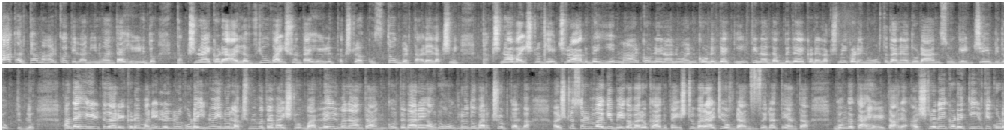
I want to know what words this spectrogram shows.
ಯಾಕೆ ಅರ್ಥ ಮಾಡ್ಕೋತಿಲ್ಲ ನೀನು ಅಂತ ಹೇಳಿದ್ದು. ತಕ್ಷಣ ಈ ಕಡೆ ಐ ಲವ್ ಯು ವೈಷ್ಣು ಅಂತ ಹೇಳಿದ ತಕ್ಷಣ ಕುಸ್ತೋಗ್ಬಿಡ್ತಾಳೆ ಲಕ್ಷ್ಮಿ. ತಕ್ಷಣ ವೈಷ್ಣುಗೆ ಎಚ್ಚರ ಆಗದೆ ಏನು ಮಾಡ್ಕೊಂಡೆ ನಾನು ಅಂದ್ಕೊಂಡಿದ್ದೆ ಕೀರ್ತಿನ ದಬ್ಬಿದೆ ಈ ಕಡೆ, ಲಕ್ಷ್ಮಿ ಕಡೆ ನೋಡ್ತಿದ್ದಾನೆ. ಅದು ಡ್ಯಾನ್ಸು ಗೆಜ್ಜೆ ಬಿದೋಗ್ತಿದ್ಲು ಅಂತ ಹೇಳ್ತಿದ್ದಾರೆ ಈ ಕಡೆ ಮನೇಲೆಲ್ಲರೂ ಕೂಡ. ಇನ್ನೂ ಏನು ಲಕ್ಷ್ಮಿ ಮತ್ತು ವೈಷ್ಣು ಬರಲೇ ಇಲ್ವಲ್ಲ ಅಂತ ಅನ್ಕೋತಿದ್ದಾರೆ. ಅವರು ಹೋಗಿರೋದು ವರ್ಕ್ಶಾಪ್ಗಲ್ವಾ ಅಷ್ಟು ಸುಲಭವಾಗಿ ಬೇಗ ಬರೋಕ್ಕಾಗುತ್ತೆ ಎಷ್ಟು ವೆರೈಟಿ ಆಫ್ ಡ್ಯಾನ್ಸಸ್ ಇರುತ್ತೆ ಅಂತ ಗಂಗಕ್ಕ ಹೇಳ್ತಾರೆ. ಅಷ್ಟರಲ್ಲಿ ಕಡೆ ಕೀರ್ತಿ ಕೂಡ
